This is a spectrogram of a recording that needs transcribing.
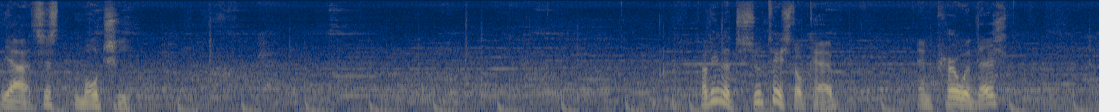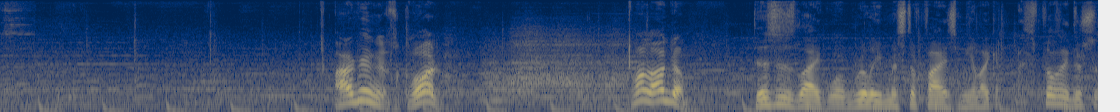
Yeah, it's just mochi. I think the soup tastes okay. And pair with this, I think it's good. I like it. This is like what really mystifies me. Like, it feels like there's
